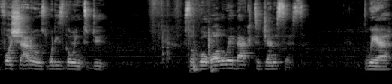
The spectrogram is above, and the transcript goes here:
foreshadows what he's going to do. So go all the way back to Genesis, where,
